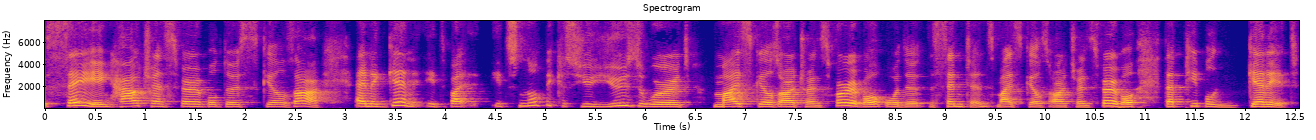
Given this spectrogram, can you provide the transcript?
saying how transferable those skills are. And again, it's by it's not because you use the word my skills are transferable or the, the sentence my skills are transferable that people get it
